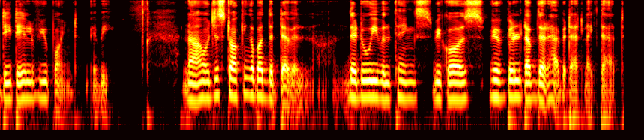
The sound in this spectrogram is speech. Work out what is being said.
detailed viewpoint, maybe. Now, just talking about the devil, they do evil things because we've built up their habitat like that.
